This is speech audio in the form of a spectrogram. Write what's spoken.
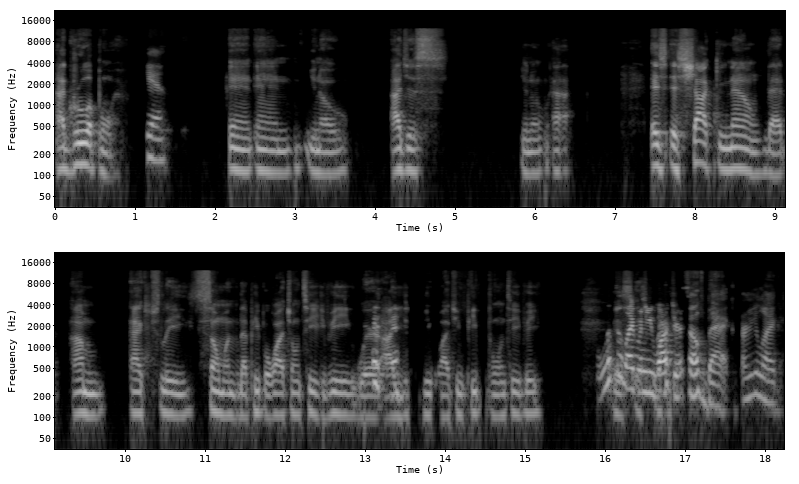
I grew up on. Yeah. And and you know, I just you know, I, it's it's shocking now that I'm actually someone that people watch on TV where I used to be watching people on TV. What's it like when you like- watch yourself back? Are you like,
